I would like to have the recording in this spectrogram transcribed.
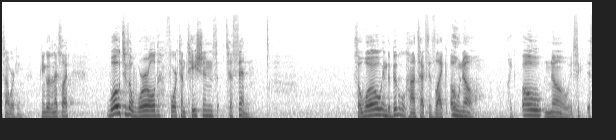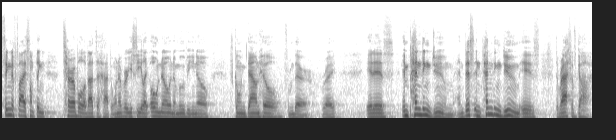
it's not working. Can you go to the next slide? Woe to the world for temptations to sin. So, woe in the biblical context is like, oh no. Like, oh no. It's, it signifies something terrible about to happen. Whenever you see, like, oh no in a movie, you know it's going downhill from there, right? It is impending doom. And this impending doom is the wrath of God,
